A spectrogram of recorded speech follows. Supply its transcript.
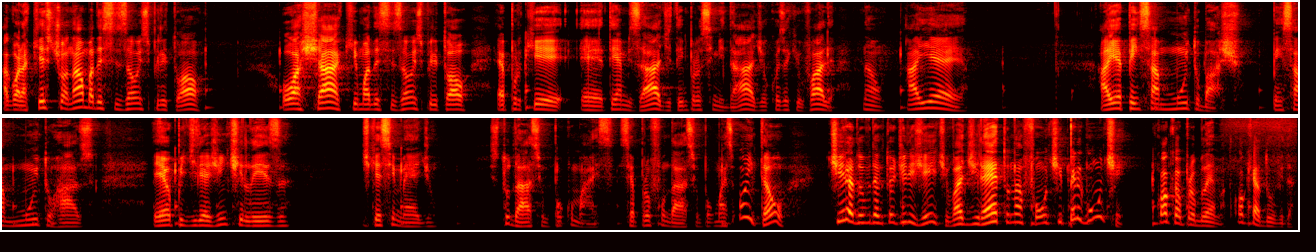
Agora, questionar uma decisão espiritual, ou achar que uma decisão espiritual é porque é, tem amizade, tem proximidade, ou coisa que vale, não. Aí é, aí é pensar muito baixo, pensar muito raso. E aí eu pediria a gentileza de que esse médium estudasse um pouco mais, se aprofundasse um pouco mais. Ou então, tire a dúvida do teu dirigente, vá direto na fonte e pergunte. Qual é o problema? Qual é a dúvida?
